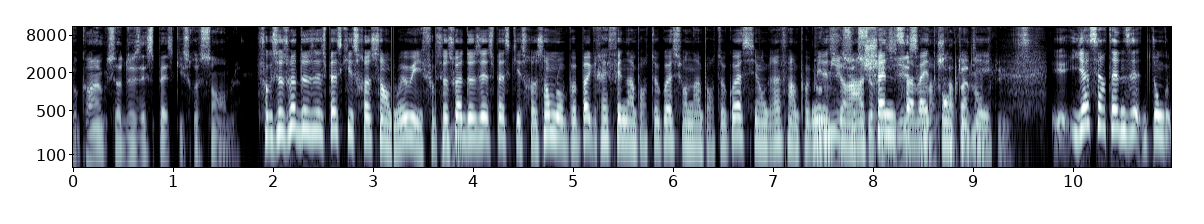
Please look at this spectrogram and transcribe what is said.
faut quand même que ce soit deux espèces qui se ressemblent. Il faut que ce soit deux espèces qui se ressemblent, oui, oui. Il faut que ce soit deux espèces qui se ressemblent. On ne peut pas greffer n'importe quoi sur n'importe quoi. Si on greffe un pommier, sur un chêne, ça, va être compliqué. Il y a certaines... Donc,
